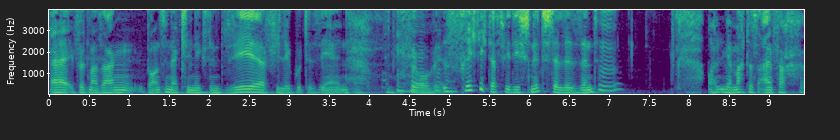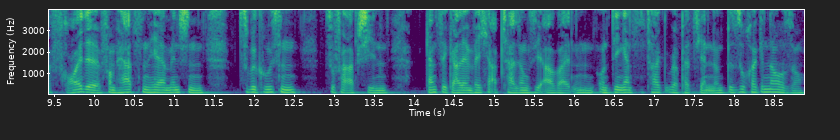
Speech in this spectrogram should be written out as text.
Äh, ich würde mal sagen, bei uns in der Klinik sind sehr viele gute Seelen. So, ist es richtig, dass wir die Schnittstelle sind? Hm. Und mir macht es einfach Freude, vom Herzen her Menschen zu begrüßen, zu verabschieden. Ganz egal, in welcher Abteilung sie arbeiten und den ganzen Tag über Patienten und Besucher genauso.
